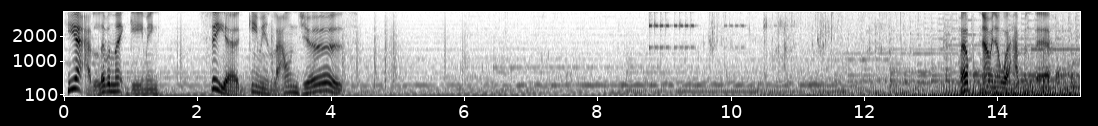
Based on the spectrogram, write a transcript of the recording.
here at Live and Let Gaming. See ya, gaming loungers! Well, now we know what happened there.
